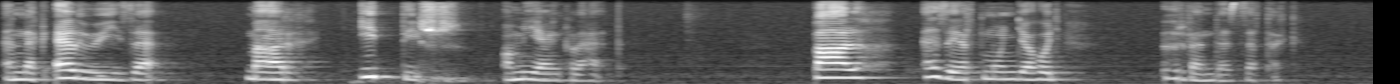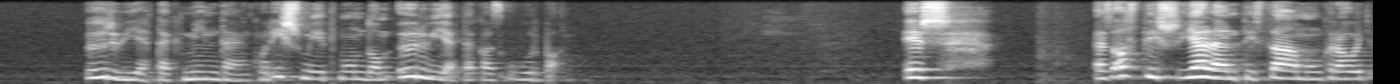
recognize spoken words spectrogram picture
ennek előíze már itt is a miénk lehet. Pál ezért mondja, hogy örvendezzetek. Örüljetek mindenkor. Ismét mondom, örüljetek az Úrban. És ez azt is jelenti számunkra, hogy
